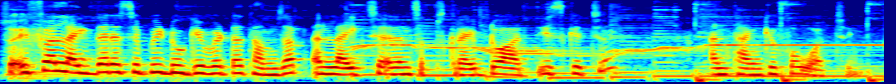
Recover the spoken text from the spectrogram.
So if you like the recipe do give it a thumbs up and like share and subscribe to Aarti's kitchen and thank you for watching.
